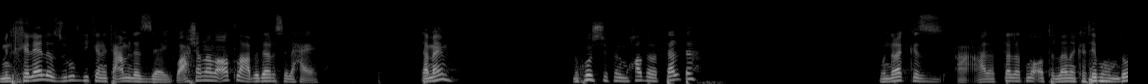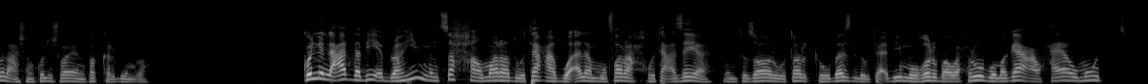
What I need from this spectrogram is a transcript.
من خلال الظروف دي كانت عاملة إزاي وعشان أنا أطلع بدرس لحياتي. تمام؟ نخش في المحاضرة الثالثه ونركز على الثلاث نقط اللي أنا كاتبهم دول عشان كل شوية نفكر بيهم روح كل اللي عدى بيه إبراهيم من صحة ومرض وتعب وألم وفرح وتعزية وانتظار وترك وبذل وتقديم وغربة وحروب ومجاعة وحياة وموت.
